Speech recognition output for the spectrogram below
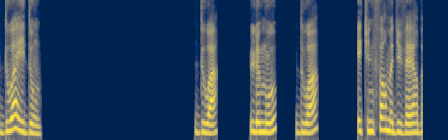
Doit et don. Doit. Le mot doit est une forme du verbe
